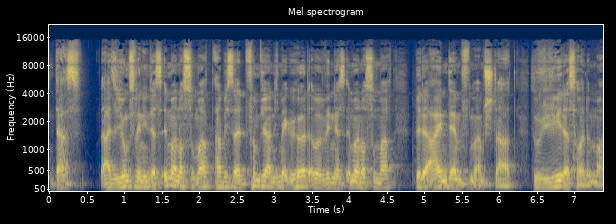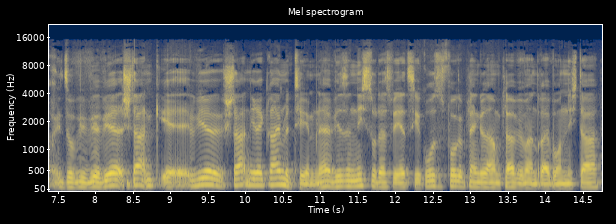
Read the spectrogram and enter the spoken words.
das, also Jungs, wenn ihr das immer noch so macht, habe ich seit fünf Jahren nicht mehr gehört, aber wenn ihr das immer noch so macht, bitte eindämpfen am Start. So wie wir das heute machen. So wie wir, wir starten, äh, wir starten direkt rein mit Themen. Ne? Wir sind nicht so, dass wir jetzt hier großes Vorgeplänkel haben. Klar, wir waren drei Wochen nicht da,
